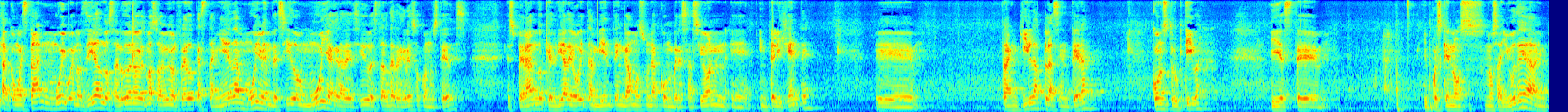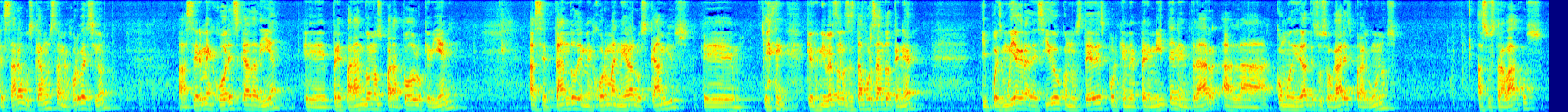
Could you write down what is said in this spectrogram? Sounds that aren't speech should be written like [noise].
¿Qué tal? ¿Cómo están? Muy buenos días. Los saludo una vez más su amigo Alfredo Castañeda. Muy bendecido, muy agradecido de estar de regreso con ustedes. Esperando que el día de hoy también tengamos una conversación eh, inteligente, eh, tranquila, placentera, constructiva y este y pues que nos, nos ayude a empezar a buscar nuestra mejor versión, a ser mejores cada día, eh, preparándonos para todo lo que viene, aceptando de mejor manera los cambios eh, [laughs] que, el universo nos está forzando a tener. Y pues muy agradecido con ustedes porque me permiten entrar a la comodidad de sus hogares para algunos, a sus trabajos,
